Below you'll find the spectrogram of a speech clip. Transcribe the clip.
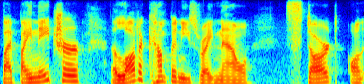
by by nature, a lot of companies right now start on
